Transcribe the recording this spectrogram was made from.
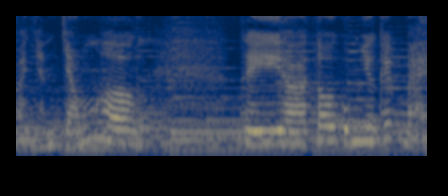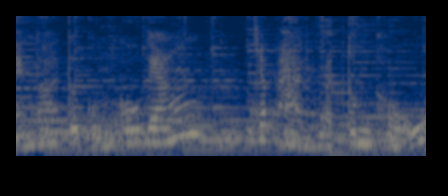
và nhanh chóng hơn. Thì à, tôi cũng như các bạn thôi, tôi cũng cố gắng chấp hành và tuân thủ.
